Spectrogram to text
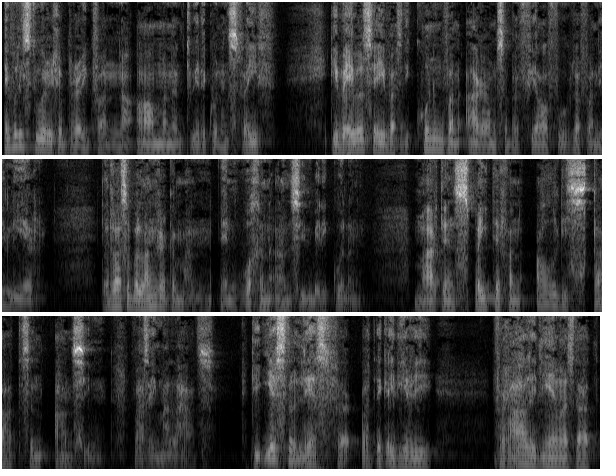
Ek wil die storie gebruik van Naaman in 2 Konings 5. Die Bybel sê hy was die koning van Aram se bevelvoerder van die leer. Dit was 'n belangrike man en hoog in aansien by die koning. Maar ten spyte van al die status en aansien, was hy malaats. Die eerste les vir wat ek uit hierdie verhaal neem is dat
